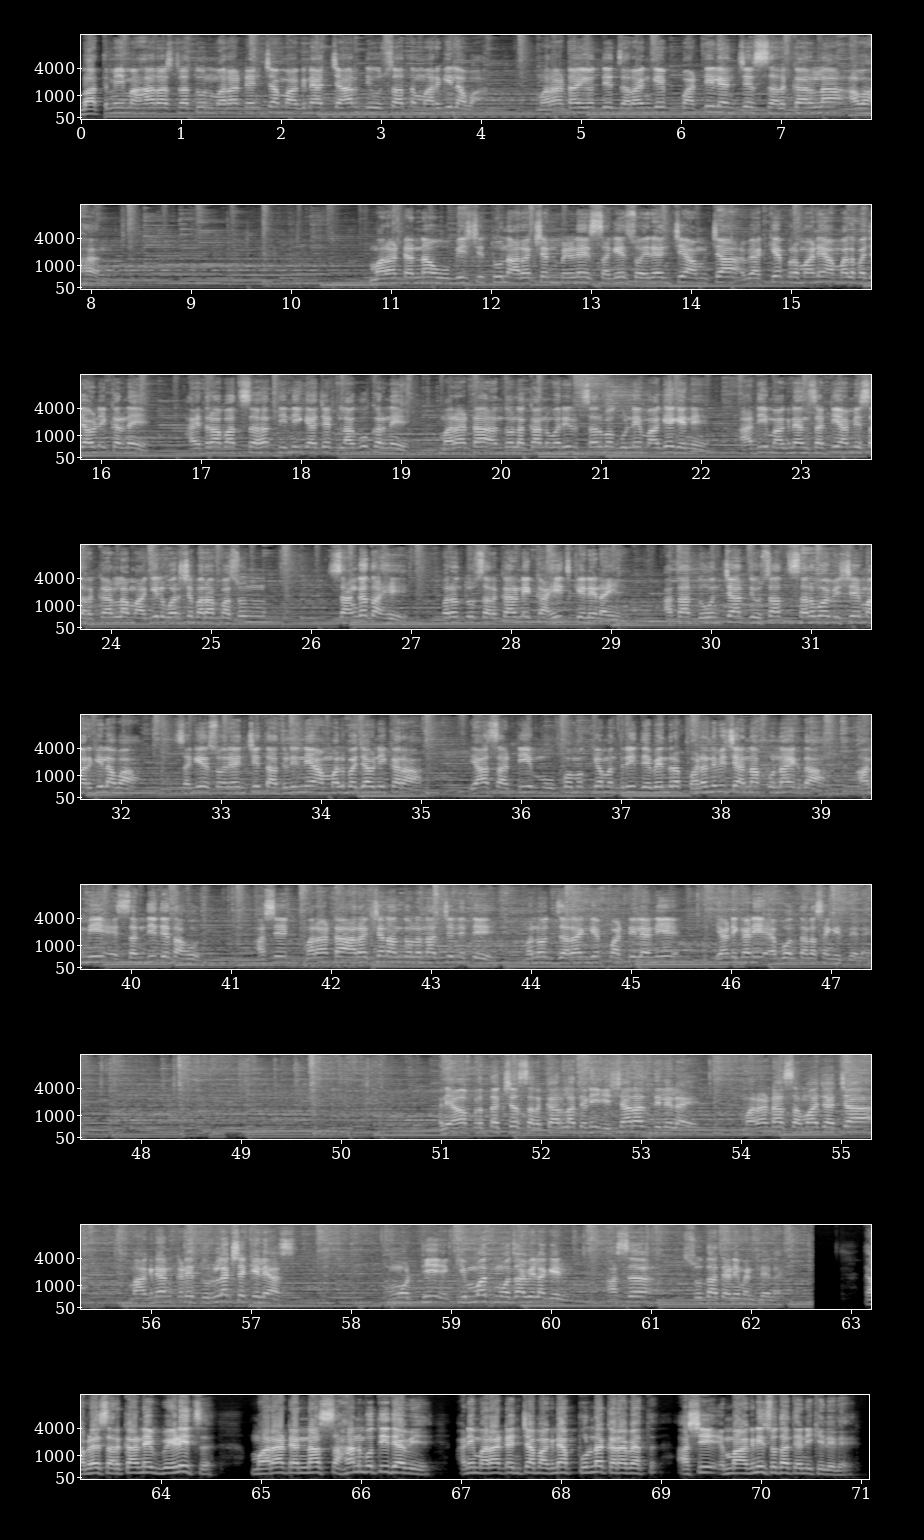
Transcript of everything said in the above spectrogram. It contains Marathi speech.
बातमी महाराष्ट्रातून मराठ्यांच्या मागण्या चार दिवसात मार्गी लावा. मराठा योद्धे जरांगे पाटील यांचे सरकारला आवाहन. मराठ्यांना ओबीसीतून आरक्षण मिळणे सगळे सोयऱ्यांची आमच्या व्याख्येप्रमाणे अंमलबजावणी करणे हैदराबादसह तिन्ही गॅजेट लागू करणे मराठा आंदोलकांवरील सर्व गुन्हे मागे घेणे आदी मागण्यांसाठी आम्ही सरकारला मागील वर्षभरापासून सांगत आहे परंतु सरकारने काहीच केले नाही. आता दोन चार दिवसात सर्व विषय मार्गी लावा. सगळे सोऱ्यांची तातडीने अंमलबजावणी करा. यासाठी उपमुख्यमंत्री देवेंद्र फडणवीस यांना पुन्हा एकदा आम्ही संधी देत आहोत. असे मराठा आरक्षण आंदोलनाचे नेते मनोज जरांगे पाटील यांनी या ठिकाणी बोलताना सांगितलेलं आहे. आणि अप्रत्यक्ष सरकारला त्यांनी इशाराच दिलेला आहे. मराठा समाजाच्या मागण्यांकडे दुर्लक्ष केल्यास मोठी किंमत मोजावी लागेल असं सुद्धा त्यांनी म्हटलेलं आहे. त्यामुळे सरकारने वेळीच मराठ्यांना सहानुभूती द्यावी आणि मराठ्यांच्या मागण्या पूर्ण कराव्यात अशी मागणी सुद्धा त्यांनी केलेली आहे.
